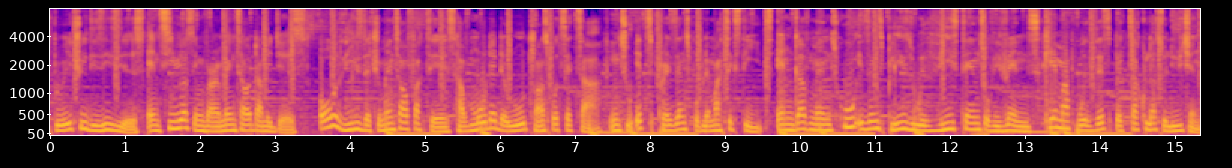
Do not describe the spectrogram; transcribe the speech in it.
respiratory diseases and serious environmental damages. All these detrimental factors have molded the road transport sector into its present problematic state, and government, who isn't pleased with these turns of events, came up with this spectacular solution.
